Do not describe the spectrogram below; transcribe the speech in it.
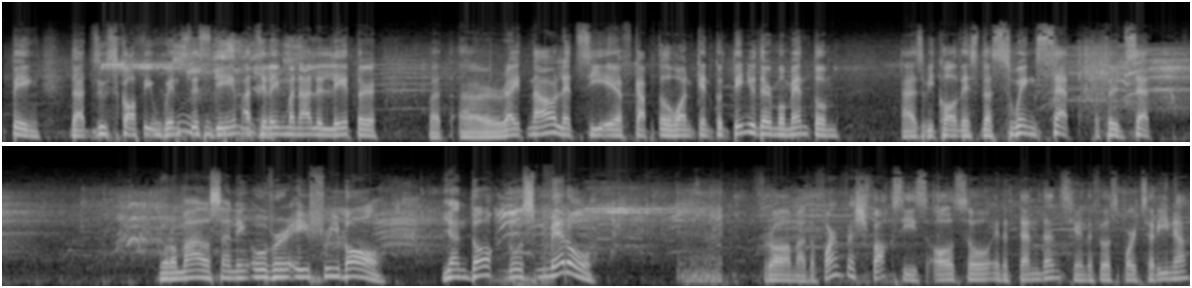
Hoping that Zus Coffee wins this game at sila yung manalo later. But uh, right now, let's see if Capital One can continue their momentum as we call this the swing set, the third set. Doromal sending over a free ball. Yandok goes middle. From uh, the Farm Fresh Foxies, also in attendance here in the Phil Sports Arena.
